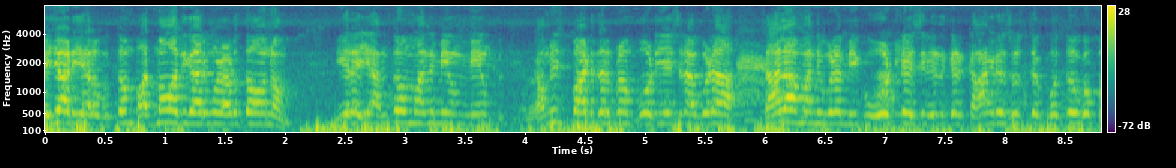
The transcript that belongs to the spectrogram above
మెజార్టీ ఇవ్వాలి ఉత్తమ్ పద్మావతి గారిని కూడా అడుగుతా ఉన్నాం. ఇలా ఎంతోమంది మేము మేము కమ్యూనిస్ట్ పార్టీ తరఫున పోటీ చేసినా కూడా చాలా మంది కూడా మీకు ఓట్లు వేసి ఎందుకంటే కాంగ్రెస్ వస్తే కొద్ది గొప్ప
